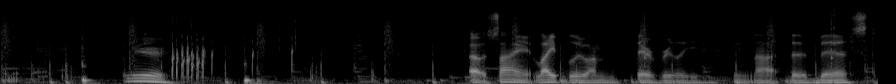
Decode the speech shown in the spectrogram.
Dang it. Come here. Oh, sign light blue. I'm. They're really not the best.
